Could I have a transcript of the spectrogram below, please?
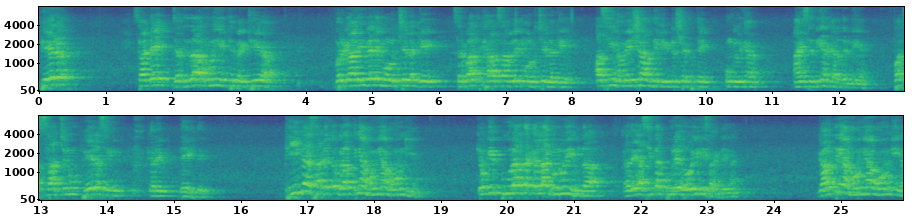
ਫਿਰ ਸਾਡੇ ਜਥੇਦਾਰ ਹੁਣੀ ਇੱਥੇ ਬੈਠੇ ਆ। ਬਰਗਾੜੀ ਵੇਲੇ ਮੋਰਚੇ ਲੱਗੇ, ਸਰਬੱਤ ਖਾਲਸਾ ਵੇਲੇ ਮੋਰਚੇ ਲੱਗੇ। ਅਸੀਂ ਹਮੇਸ਼ਾ ਆਪਦੀ ਲੀਡਰਸ਼ਿਪ ਤੇ ਉਂਗਲੀਆਂ ਐ ਸਿੱਧੀਆਂ ਕਰ ਦਿੰਦੇ ਆ। ਪਰ ਸੱਚ ਨੂੰ ਫੇਰ ਅਸੀਂ ਨਹੀਂ ਕਦੇ ਦੇਖਦੇ। ਠੀਕ ਆ, ਸਾਡੇ ਤੋਂ ਗਲਤੀਆਂ ਹੋਈਆਂ ਹੋਣਗੀਆਂ। ਕਿਉਂਕਿ ਪੂਰਾ ਤਾਂ ਇਕੱਲਾ ਗੁਰੂ ਹੀ ਹੁੰਦਾ। ਕਦੇ ਅਸੀਂ ਤਾਂ ਪੂਰੇ ਹੋ ਹੀ ਨਹੀਂ ਸਕਦੇ ਨਾ। ਗਲਤੀਆਂ ਹੋਈਆਂ ਹੋਣਗੀਆਂ।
